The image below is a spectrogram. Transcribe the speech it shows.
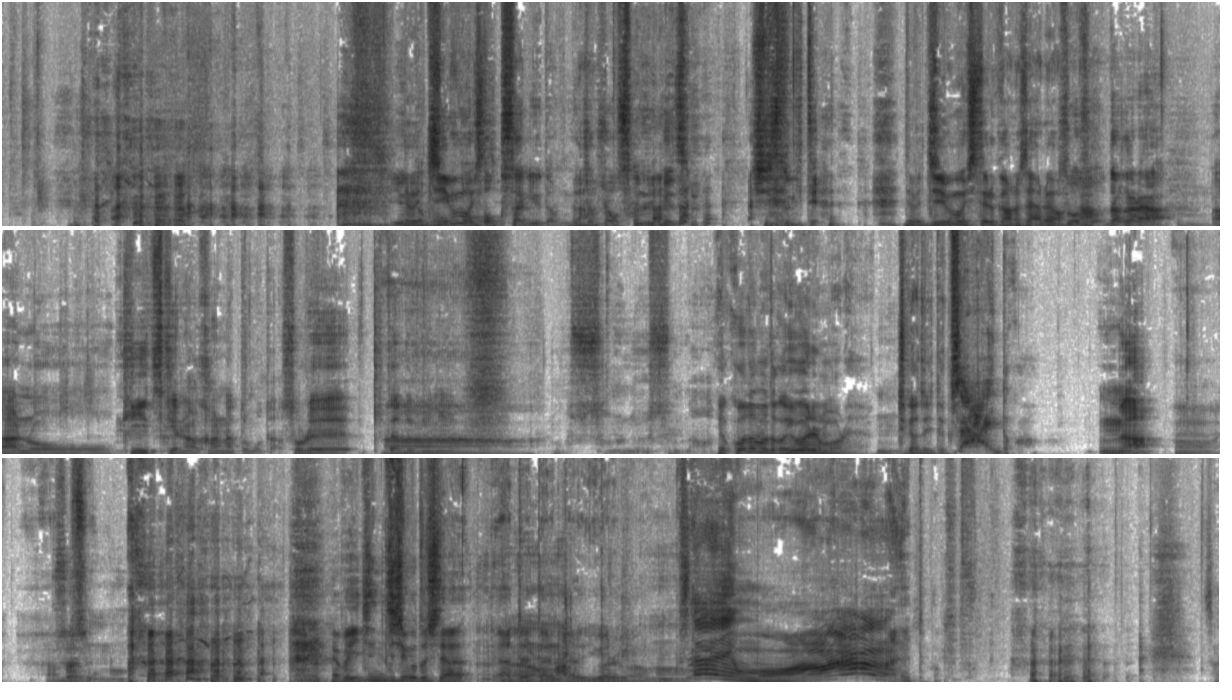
言うたもん自分も奥さんに言うたもん。めちゃくちゃおっさんの匂いするしすぎて。でも自分もしてる可能性あるよな。そうそう。だからあのー気ぃつけなあかんなと思った。それ来た時に。おっさんの匂いするないや子供とか言われるもん俺、近づいて「臭い!」とかな、そうやもんな。やっぱ一日仕事してやってやったら言われるわ「臭いよもうあーい! 」とか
